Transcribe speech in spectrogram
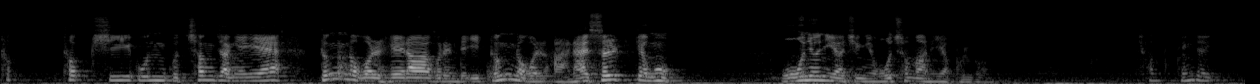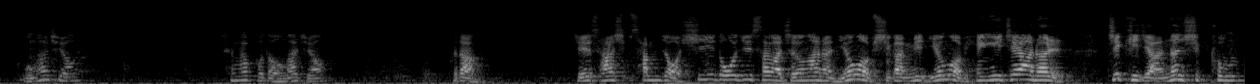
특, 특시군 구청장에게 등록을 해라 그랬는데 이 등록을 안 했을 경우 5년 이하 징역 5천만 원 이하 벌금. 참 굉장히 엄하죠 생각보다 엄하죠 그 다음 제43조 시도지사가 정하는 영업시간 및 영업행위 제한을 지키지 않는 식품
